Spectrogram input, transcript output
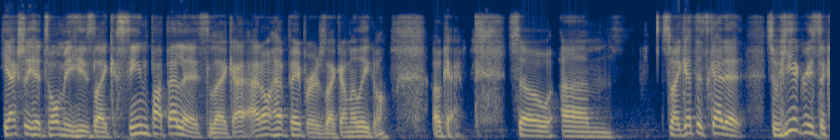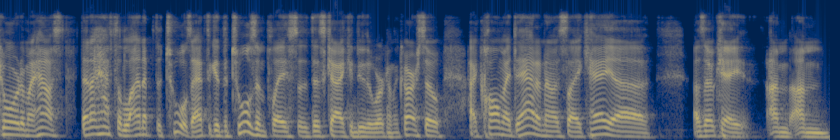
He actually had told me he's like sin papeles, like I, I don't have papers, like I'm illegal. Okay, so. Um, so I get this guy to, so he agrees to come over to my house. Then I have to line up the tools. I have to get the tools in place so that this guy can do the work on the car. So I call my dad and I was like, hey, uh, I was like, okay, I'm, I'm,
